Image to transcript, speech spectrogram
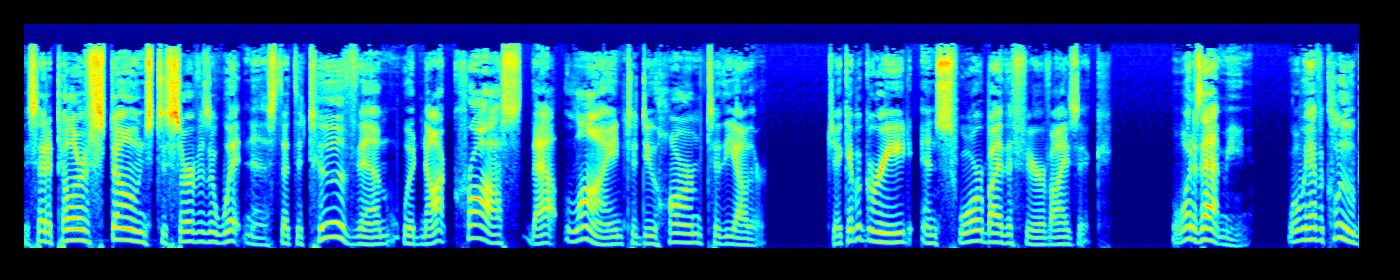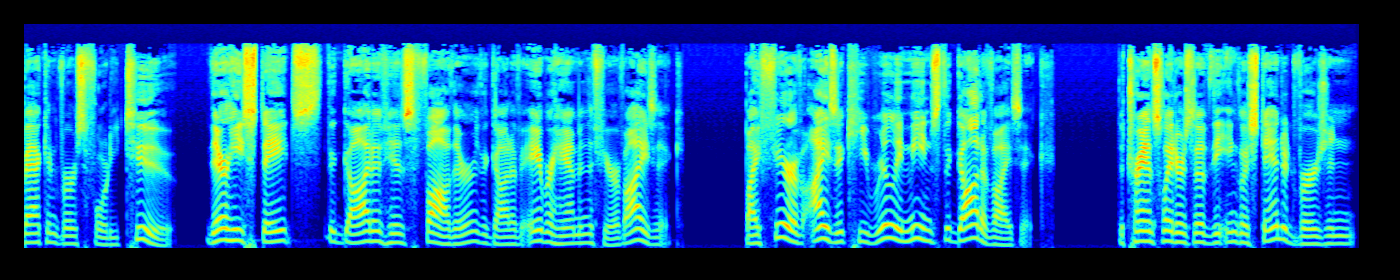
They set a pillar of stones to serve as a witness that the two of them would not cross that line to do harm to the other. Jacob agreed and swore by the fear of Isaac. What does that mean? Well, we have a clue back in verse 42. There he states the God of his father, the God of Abraham, and the fear of Isaac. By fear of Isaac, he really means the God of Isaac. The translators of the English Standard Version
